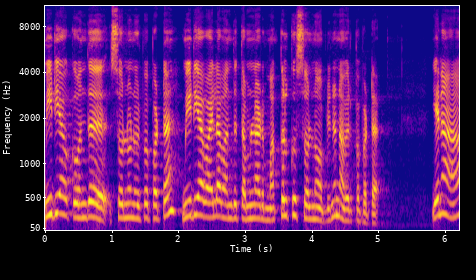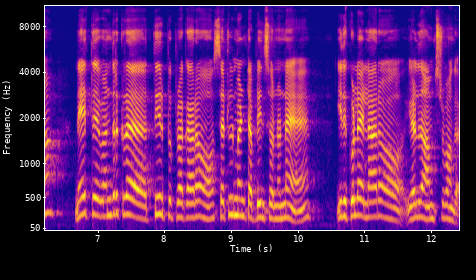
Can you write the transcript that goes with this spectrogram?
மீடியாவுக்கு வந்து சொல்லணும்னு விருப்பப்பட்டேன். மீடியா வாயிலாக வந்து தமிழ்நாடு மக்களுக்கும் சொல்லணும் அப்படின்னு நான் விருப்பப்பட்டேன். ஏன்னா நேற்று வந்திருக்கிற தீர்ப்பு பிரகாரம் செட்டில்மெண்ட் அப்படின்னு சொன்னோன்னே இதுக்குள்ளே எல்லாரும் எழுத ஆரம்பிச்சிருவாங்க.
